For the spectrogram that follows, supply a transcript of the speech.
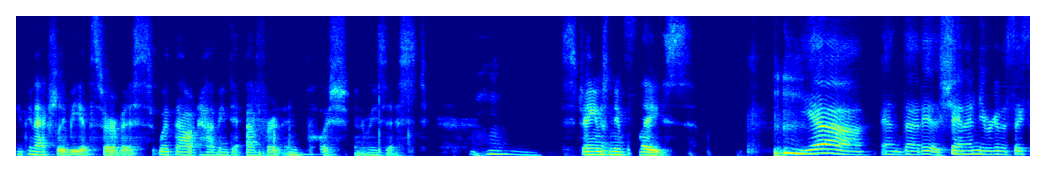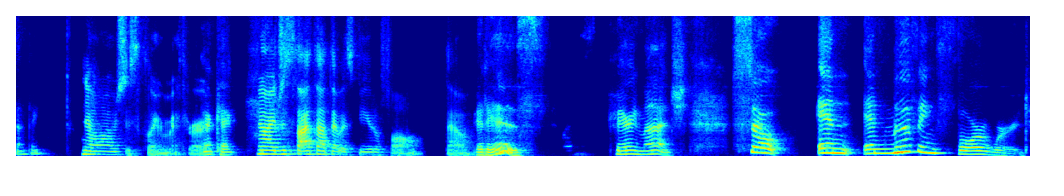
you can actually be of service without having to effort and push and resist. Mhm. Strange new place. Yeah, and that is Shannon. You were going to say something? No, I was just clearing my throat. Okay, No, I just I thought that was beautiful, though. it is very much. So, and and moving forward,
